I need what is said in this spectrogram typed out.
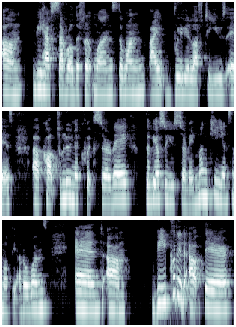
Um, we have several different ones. The one I really love to use is uh, called Toluna Quick Survey. We also use Survey Monkey and some of the other ones. And um, we put it out there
